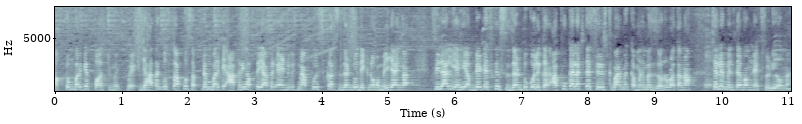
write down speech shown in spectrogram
अक्टूबर के फ़र्स्ट वीक में। जहाँ तक दोस्तों आपको सितंबर के आखिरी हफ़्ते या फिर एंड वीक में आपको इसका सीज़न टू देखने को मिल जाएगा। फ़िलहाल यही अपडेट है इसके सीज़न टू को लेकर। आपको क्या लगता है सीरीज़ के बारे में कमेंट में ज़रूर बताना। चले मिलते हैं हम नेक्स्ट वीडियो में।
